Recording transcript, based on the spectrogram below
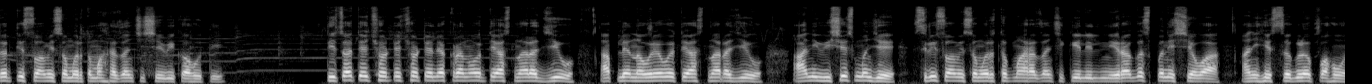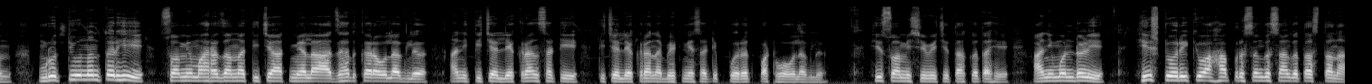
तर ती स्वामी समर्थ महाराजांची सेविका होती. तिचा ते छोट्या छोट्या लेकरांवरती असणारा जीव आपल्या नवऱ्यावरती असणारा जीव आणि विशेष म्हणजे श्री स्वामी समर्थ महाराजांची केलेली निरागसपणे सेवा आणि हे सगळं पाहून मृत्यूनंतरही स्वामी महाराजांना तिच्या आत्म्याला आझाद करावं लागलं आणि तिच्या लेकरांसाठी तिच्या लेकरांना भेटण्यासाठी परत पाठवावं लागलं. ही स्वामी सेवेची ताकद आहे. आणि मंडळी ही स्टोरी किंवा हा प्रसंग सांगत असताना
